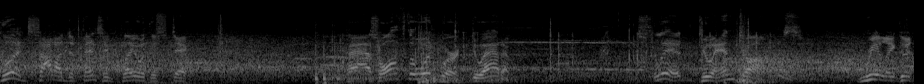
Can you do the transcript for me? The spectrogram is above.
Good, solid defensive play with the stick. Pass off the woodwork to Adam. Slid to Antons. Really good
